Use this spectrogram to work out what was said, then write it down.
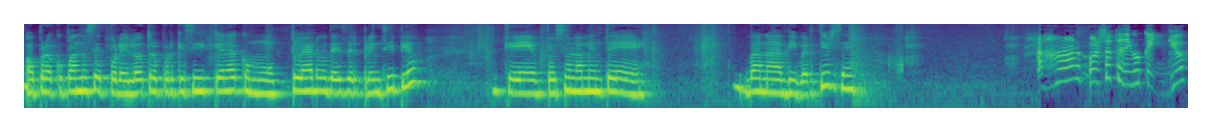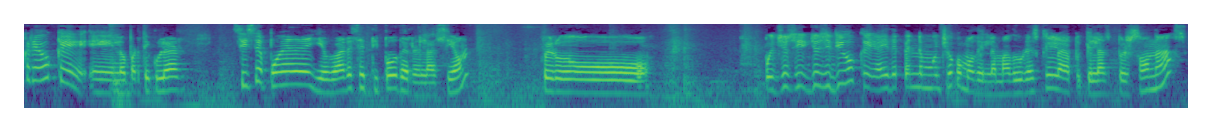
o preocupándose por el otro, porque sí queda como claro desde el principio que pues solamente van a divertirse. Por eso te digo que yo creo que eh, en lo particular sí se puede llevar ese tipo de relación, pero pues yo sí, yo sí digo que ahí depende mucho como de la madurez que, la, que las personas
